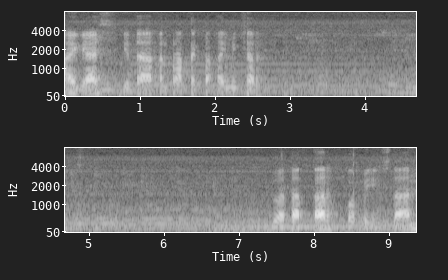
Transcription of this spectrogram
Hai guys kita akan praktek pakai mixer. Dua takar kopi instan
